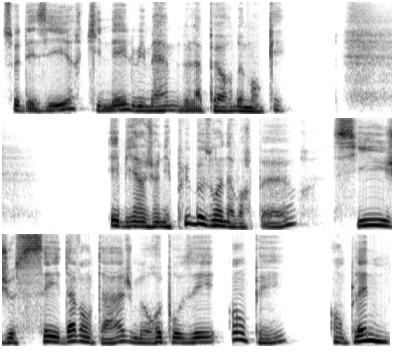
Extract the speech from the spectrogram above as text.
ce désir qui naît lui-même de la peur de manquer. Eh bien, je n'ai plus besoin d'avoir peur si je sais davantage me reposer en paix, en pleine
